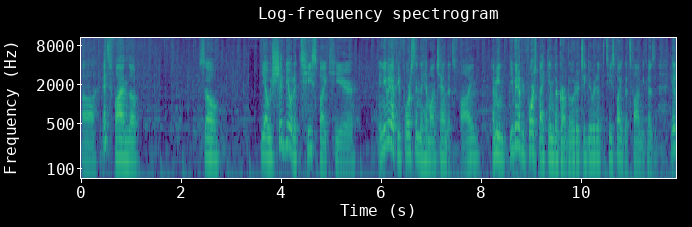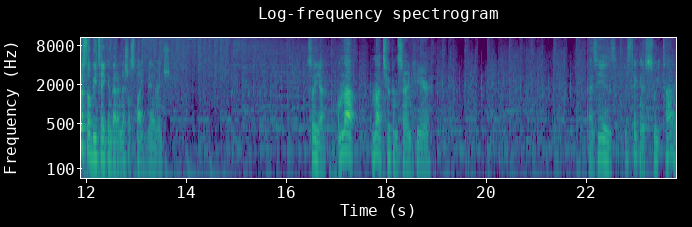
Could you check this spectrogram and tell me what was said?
Uh, it's fine though. So, yeah, we should be able to T-Spike here. And even if you force in the Hitmonchan, that's fine. I mean, even if you force back in the Garbodor to get rid of the T-Spike, that's fine because it'll still be taking that initial spike damage. So yeah, I'm not I'm not too concerned here. As he is he's taking a sweet time.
